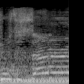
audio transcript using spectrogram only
turns the sun around.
